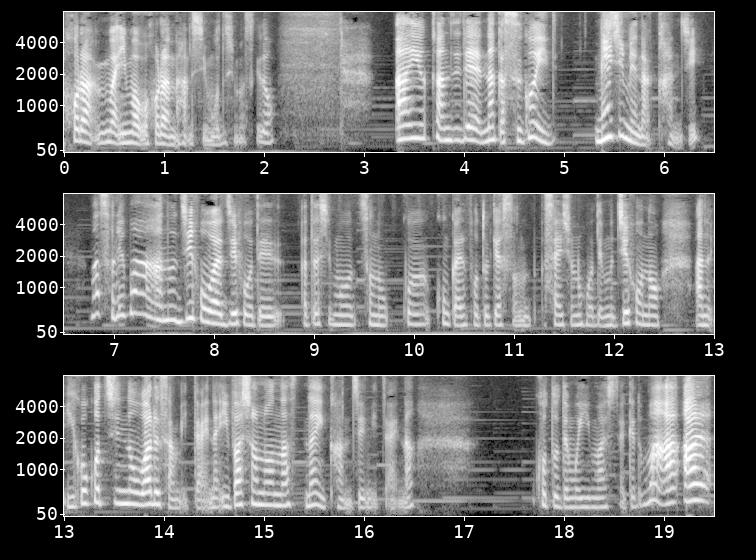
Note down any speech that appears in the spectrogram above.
ホラー、まあ今はホラーの話に戻しますけど、ああいう感じで、なんかすごい惨めな感じまあそれはあのジホはジホで私もその今回のポッドキャストの最初の方でもジホのあの居心地の悪さみたいな居場所のない感じみたいなことでも言いましたけどまああ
